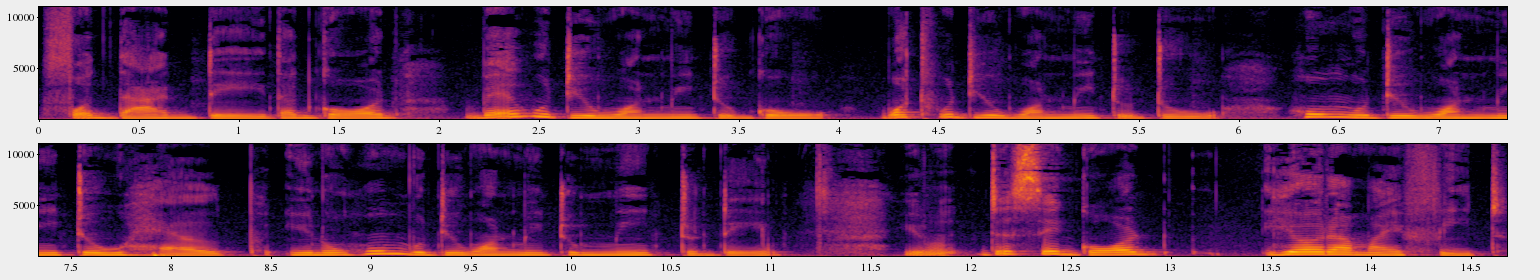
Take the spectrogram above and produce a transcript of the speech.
for that day that god where would you want me to go? What would you want me to do? Whom would you want me to help? You know whom would you want me to meet today? You know just say god here are my feet.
